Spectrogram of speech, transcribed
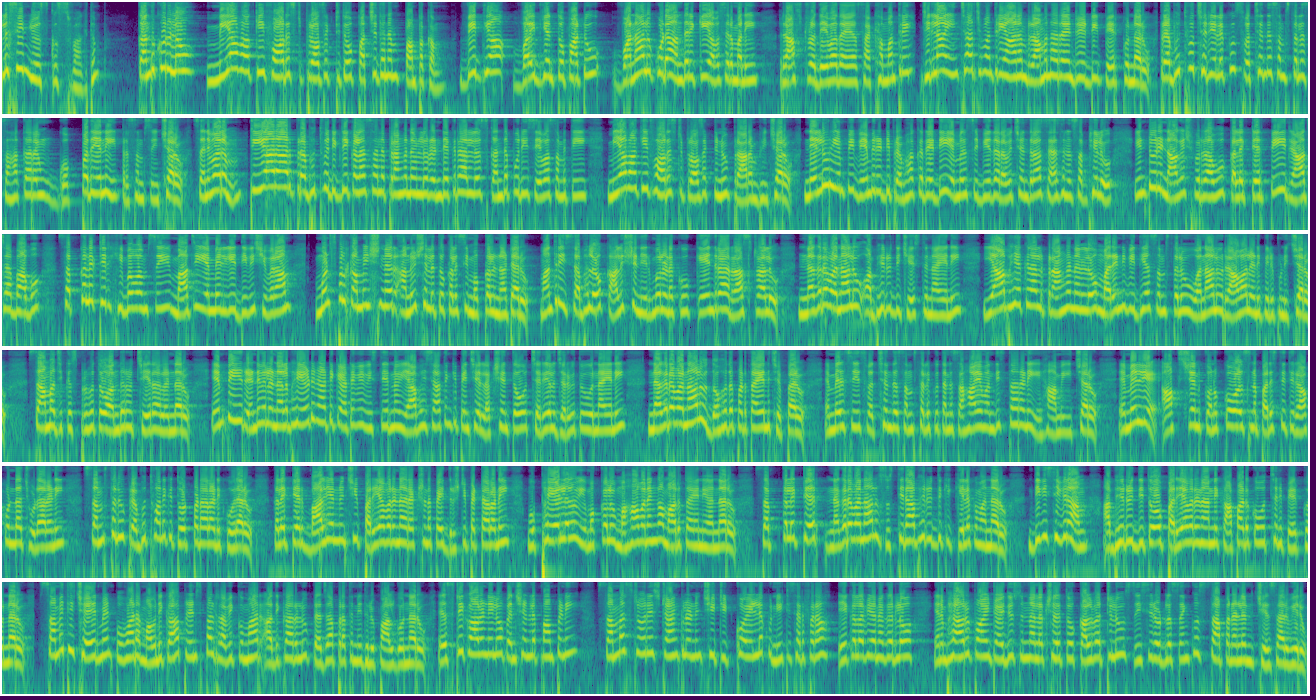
తులసి న్యూస్కు స్వాగతం. కందుకూరులో Miyawaki forest ప్రాజెక్టుతో పచ్చదనం పంపకం. విద్య వైద్యంతో పాటు వనాలు కూడా అందరికీ అవసరమని రాష్ట్ర దేవాదాయ శాఖ మంత్రి జిల్లా ఇన్ఛార్జి మంత్రి ఆనం రామనారాయణ రెడ్డి పేర్కొన్నారు. ప్రభుత్వ చర్యలకు స్వచ్ఛంద సంస్థల సహకారం గొప్పది అని ప్రశంసించారు. శనివారం టీఆర్ఆర్ ప్రభుత్వ డిగ్రీ కళాశాల ప్రాంగణంలో రెండెకరాల్లో స్కందపురి సేవా సమితి మియావాకి ఫారెస్ట్ ప్రాజెక్టును ప్రారంభించారు. నెల్లూరు ఎంపీ వేమిరెడ్డి ప్రభాకర్ రెడ్డి ఎమ్మెల్సీ బీద రవిచంద్ర శాసనసభ్యులు Inturi Nageswararao collector P Rajababu sub collector Himavamsi మాజీ MLA Divi Sivaram municipal commissioner అనూషలతో కలిసి మొక్కలు నాటారు. మంత్రి సభలో కాలుష్య నిర్మూలనకు కేంద్ర రాష్ట్రాలు నగర వనాలు అభివృద్ధి చేస్తున్నాయని యాభై ఎకరాల ప్రాంగణంలో మరిన్ని విద్యా సంస్థలు వనాలు రావాలని పిలుపునిచ్చారు. సామాజిక స్పృహతో అందరూ చేరాలన్నారు. ఎంపీ రెండు వేల నలభై ఏడు నాటికి అటవీ విస్తీర్ణం యాభై శాతంకి పెంచే లక్ష్యంతో చర్యలు జరుగుతూ ఉన్నాయని నగర వనాలు దోహదపడతాయని చెప్పారు. ఎమ్మెల్సీ స్వచ్ఛంద సంస్థలకు తన సహాయం అందిస్తారని హామీ ఇచ్చారు. ఎమ్మెల్యే ఆక్సిజన్ కొనుక్కోవాల్సిన పరిస్థితి రాకుండా చూడాలని సంస్థలు ప్రభుత్వానికి తోడ్పడాలని కోరారు. కలెక్టర్ బాల్యం నుంచి పర్యావరణ రక్షణపై దృష్టి పెట్టాలని ముప్పై ఏళ్ళలో ఈ మొక్కలు మహావనంగా మారుతాయని అన్నారు. సబ్ కలెక్టర్ నగర వనాలు సుస్థిరాభివృద్ధికి కీలకమన్నారు. దివి శివరాం అభివృద్ధితో పర్యావరణాన్ని కాపాడుకోవచ్చని పేర్కొన్నారు. సమితి చైర్మన్ పువ్వాడ మౌనిక ప్రిన్సిపల్ రవికుమార్ అధికారులు ప్రజాప్రతినిధులు పాల్గొన్నారు. ఎస్టీ కాలనీలో పెన్షన్ల పంపిణీ సమ్మర్ స్టోరేజ్ ట్యాంకుల నుంచి టిట్కో ఇళ్ళకు నీటి సరఫరా ఏకలవ్య నగర్లో ఎనభై ఆరు పాయింట్ ఐదు సున్నా లక్షలతో కల్వర్టులు సీసీ రోడ్ల శంకుస్థాపనలను చేశారు వీరు.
